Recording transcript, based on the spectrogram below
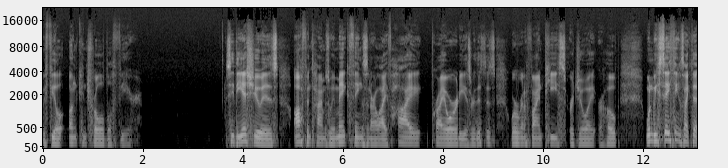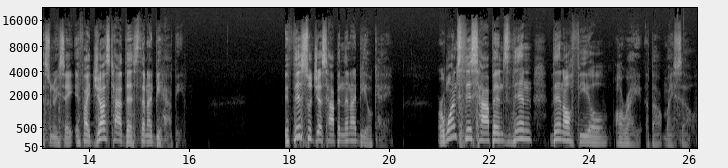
We feel uncontrollable fear. See, the issue is oftentimes we make things in our life high priorities, or this is where we're going to find peace or joy or hope. When we say things like this, when we say, if I just had this, then I'd be happy. If this would just happen, then I'd be okay. Or once this happens, then, then I'll feel all right about myself.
